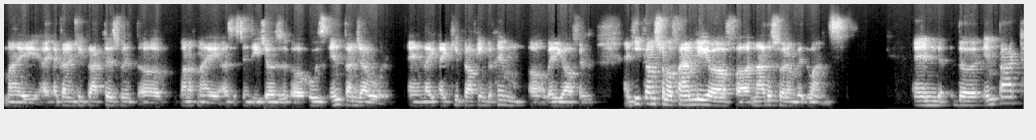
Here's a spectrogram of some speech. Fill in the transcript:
my I, I currently practice with uh, one of my assistant teachers uh, who's in Tanjavur, and I, I keep talking to him uh, very often. And he comes from a family of uh, Nadaswaram Vidwans. And the impact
